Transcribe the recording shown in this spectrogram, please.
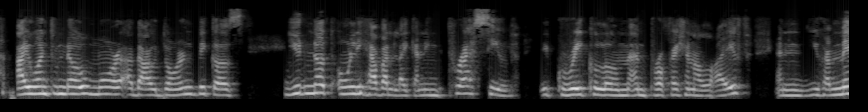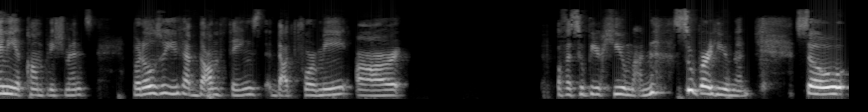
I want to know more about dorn because you not only have like an impressive curriculum and professional life and you have many accomplishments but also you have done things that for me are of a superhuman superhuman. So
